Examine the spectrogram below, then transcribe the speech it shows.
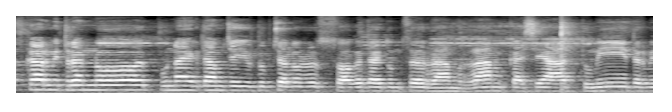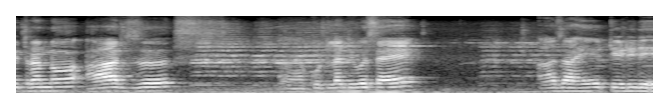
नमस्कार मित्रांनो पुन्हा एकदा आमच्या यूट्यूब चॅनलवर स्वागत आहे तुमचं. राम राम कसे आहात तुम्ही? तर मित्रांनो आज कुठला दिवस आहे? आज आहे टेडी डे.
